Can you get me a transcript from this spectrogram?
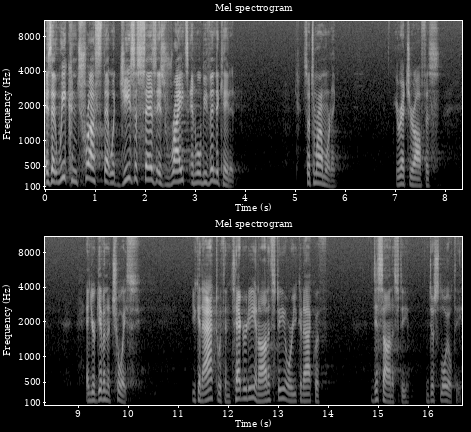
is that we can trust that what Jesus says is right and will be vindicated. So, tomorrow morning, you're at your office and you're given a choice. You can act with integrity and honesty, or you can act with dishonesty and disloyalty.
